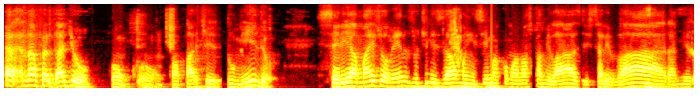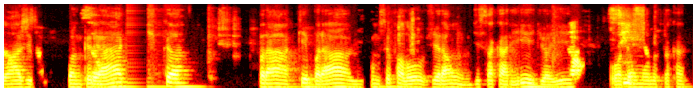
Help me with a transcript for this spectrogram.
É, na verdade, o, com, com, com, a parte do milho, seria mais ou menos utilizar uma enzima como a nossa amilase salivar, a amilase pancreática, para quebrar, como você falou, gerar um disacarídeo aí, Não, ou sim, até um monossacarídeo.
